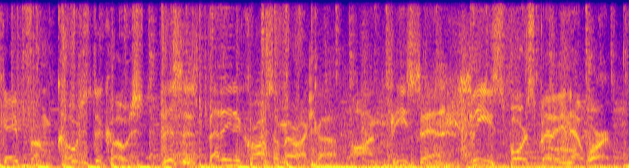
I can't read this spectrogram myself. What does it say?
Landscape from coast to coast. This is Betting Across America on VSIN, the Sports Betting Network.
